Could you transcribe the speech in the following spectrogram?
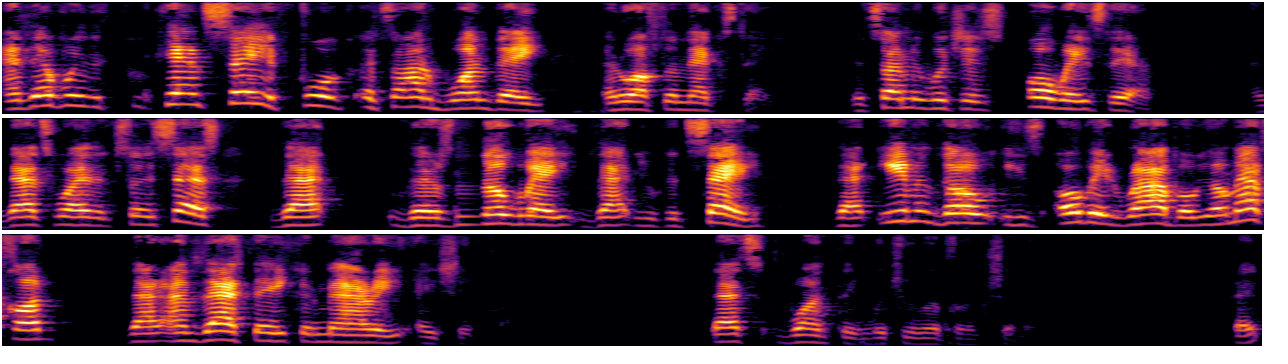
And therefore, you can't say it for, it's on one day and off the next day. It's something which is always there. And that's why it says that there's no way that you could say that even though he's Obed Rabbo Yom that on that day he can marry a Shivcha. That's one thing which we learn from Shimon. Okay?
